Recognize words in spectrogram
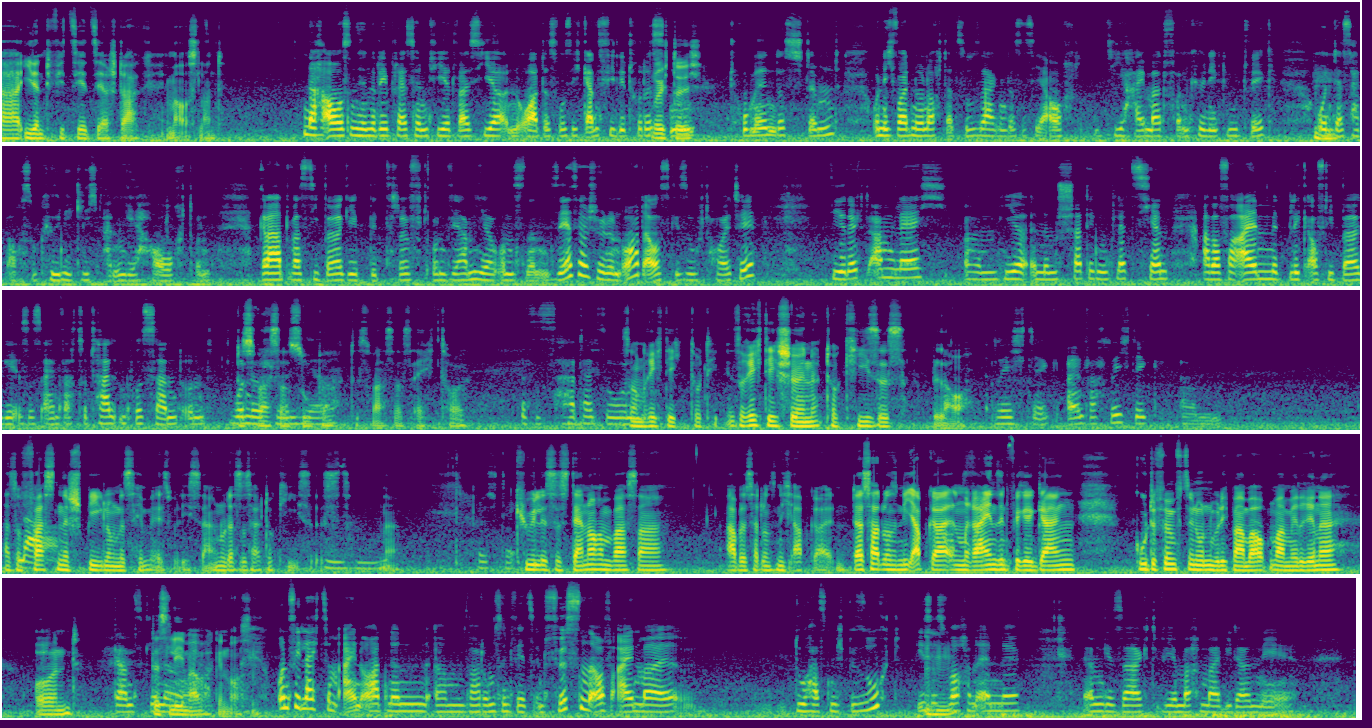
äh, identifiziert sehr stark im Ausland. nach außen hin repräsentiert, weil es hier ein Ort ist, wo sich ganz viele Touristen Richtig. tummeln, das stimmt. Und ich wollte nur noch dazu sagen, das ist ja auch die Heimat von König Ludwig und Mhm. deshalb auch so königlich angehaucht und gerade was die Berge betrifft. Und wir haben hier uns einen sehr, sehr schönen Ort ausgesucht heute. Direkt am Lech, ähm, hier in einem schattigen Plätzchen, aber vor allem mit Blick auf die Berge ist es einfach total imposant und Das wunderschön Wasser ist super, hier. das Wasser ist echt toll. Es ist, hat halt so, So ein richtig, so richtig schön türkises Blau. Richtig, einfach richtig. Ähm, Also Klar. fast eine Spiegelung des Himmels, würde ich sagen. Nur, dass es halt türkis ist. Mhm. Ne? richtig. Kühl ist es dennoch im Wasser, aber das hat uns nicht abgehalten. Das hat uns nicht abgehalten. Rein sind wir gegangen. Gute 15 Minuten, würde ich mal behaupten, waren wir drinne. Und Ganz genau. das Leben einfach genossen. Und vielleicht zum Einordnen, ähm, warum sind wir jetzt in Füssen auf einmal? Du hast mich besucht dieses Mhm. Wochenende. Wir haben gesagt, wir machen mal wieder eine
